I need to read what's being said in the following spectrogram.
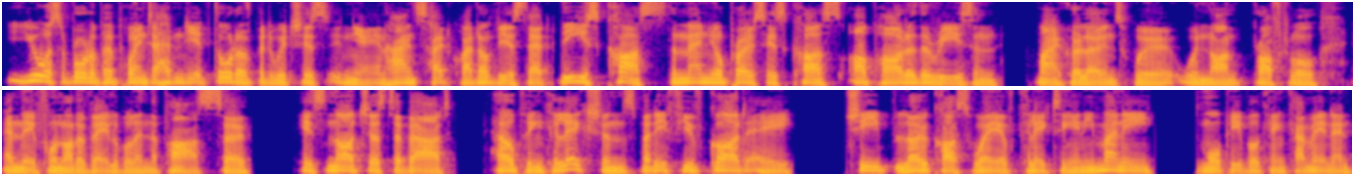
you also brought up a point I hadn't yet thought of, but which is you know, in hindsight quite obvious that these costs, the manual process costs are part of the reason microloans were, were non-profitable and therefore not available in the past. So it's not just about helping collections, but if you've got a cheap, low cost way of collecting any money, more people can come in. And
